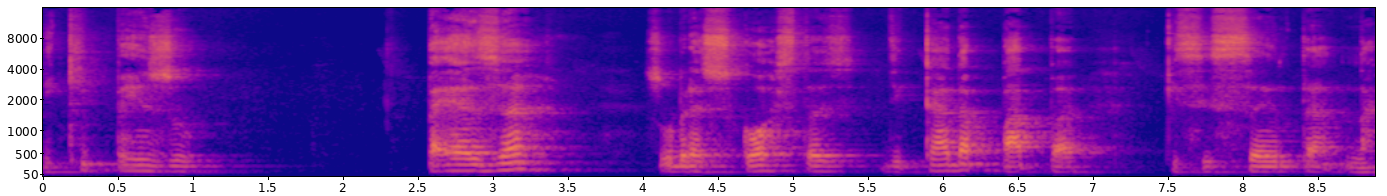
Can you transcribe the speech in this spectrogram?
E que peso pesa sobre as costas de cada Papa que se senta na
